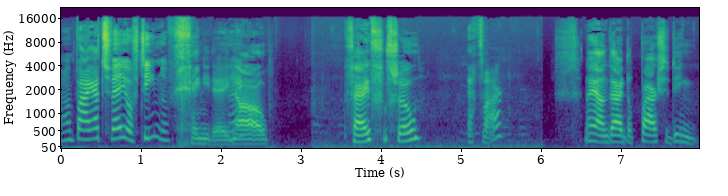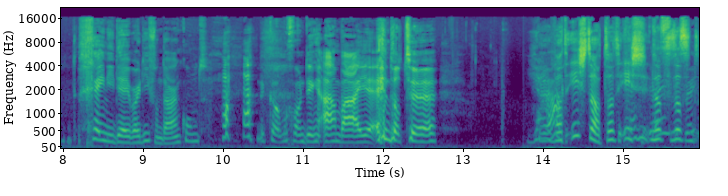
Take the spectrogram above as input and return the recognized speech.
Een paar jaar, twee of tien? Of... Geen idee. Nee? Nou, vijf of zo. Echt waar? Nou ja, en daar dat paarse ding, geen idee waar die vandaan komt. er komen gewoon dingen aanwaaien en dat... eh, Ja, Ja? wat is dat? Dat is, idee, dat, ik dat,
